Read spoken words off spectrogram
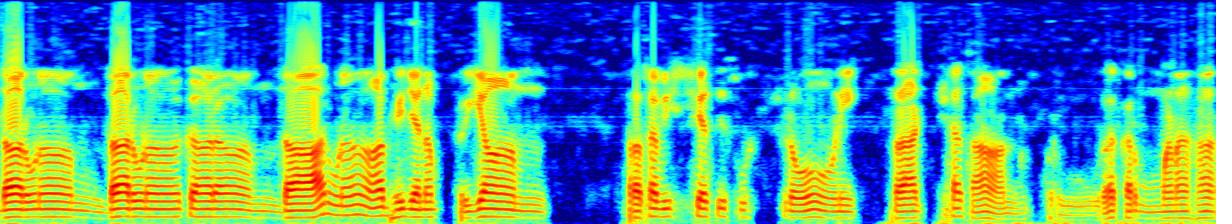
दारुणान् दारुणाकारान् दारुणाभिजनप्रियान् प्रसविष्यसि सुश्रोणि राक्षसान् क्रूरकर्मणः।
